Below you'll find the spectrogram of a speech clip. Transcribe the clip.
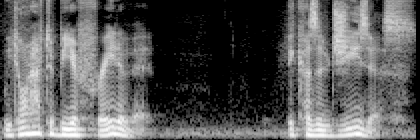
we don't have to be afraid of it because of Jesus.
